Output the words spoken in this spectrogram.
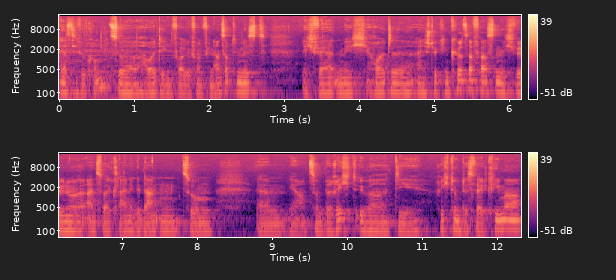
Und herzlich willkommen zur heutigen Folge von Finanzoptimist. Ich werde mich heute ein Stückchen kürzer fassen. Ich will nur ein, zwei kleine Gedanken zum, ähm, ja, zum Bericht über die Richtung des Weltklima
